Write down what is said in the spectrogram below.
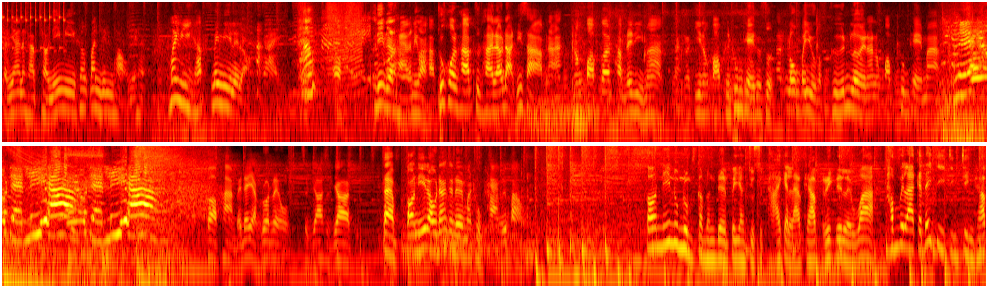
ขออนุญาตนะครับ แถวนี้มีเครื่องปั้นดินเผาไหมฮะ ไม่มีครับ ไม่มีเลยเหรอ ใช่ เอ้า รีบเดินหากันดีกว่าครับ ทุกคนครับสุดท้ายแล้วด่านที่ 3 นะ น้องป๊อปก็ทำได้ดีมากนะเมื่อกี้น้องป๊อปคือทุ่มเทสุดๆลงไปอยู่กับพื้นเลยนะน้องป๊อปทุ่มเทมากแล้วแดดเลียแล้วแดดเลียก็ผ่านไปได้อย่างรวดเร็ว สุดยอดสุดยอด แต่ตอนนี้เราน่าจะเดินมาถูกทางหรือเปล่า ตอนนี้หนุ่มๆกำลังเดินไปยังจุดสุดท้ายกันแล้วครับเรียกได้เลยว่าทำเวลากันได้ดีจริง ๆ ครับ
